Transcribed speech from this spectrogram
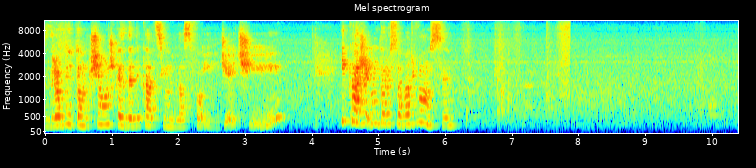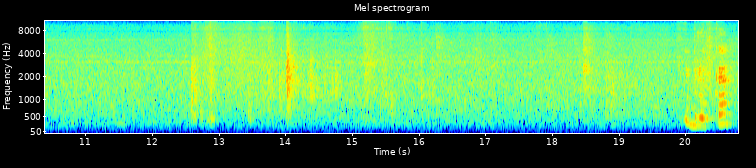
Zrobił tą książkę z dedykacją dla swoich dzieci i każe im dorysować wąsy. I.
